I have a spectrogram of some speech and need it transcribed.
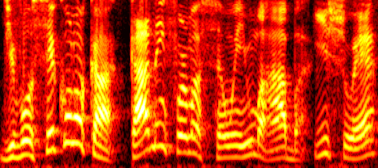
de você colocar cada informação em uma aba, isso é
